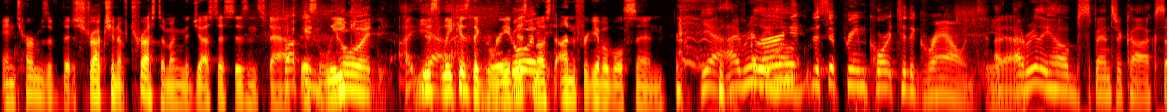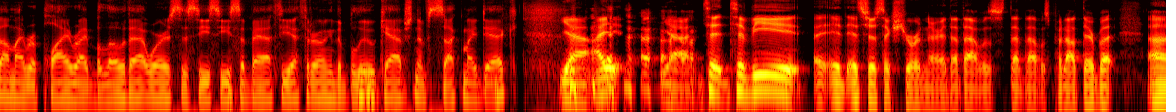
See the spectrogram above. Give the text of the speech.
in terms of the destruction of trust among the justices and staff Fucking this leak good. Uh, this leak is the gravest Good. most unforgivable sin Yeah, I really Burn hope, the Supreme Court to the ground. yeah I, I really hope Spencer Cox saw my reply right below that, where it's the CC Sabathia throwing the blue caption of "suck my dick." yeah i yeah to to be it, it's just extraordinary that that was that that was put out there but um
